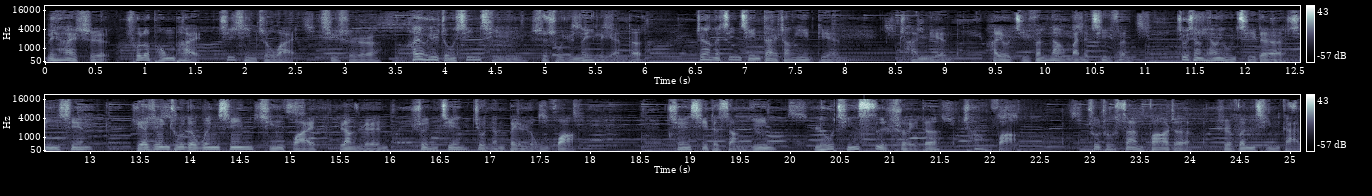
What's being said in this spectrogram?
恋爱时，除了澎湃激情之外，其实还有一种心情是属于内敛的。这样的心情带上一点缠绵，还有几分浪漫的气氛，就像梁咏琪的《新鲜》，表现出的温馨情怀，让人瞬间就能被融化。纤细的嗓音，柔情似水的唱法，处处散发着是温情感。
